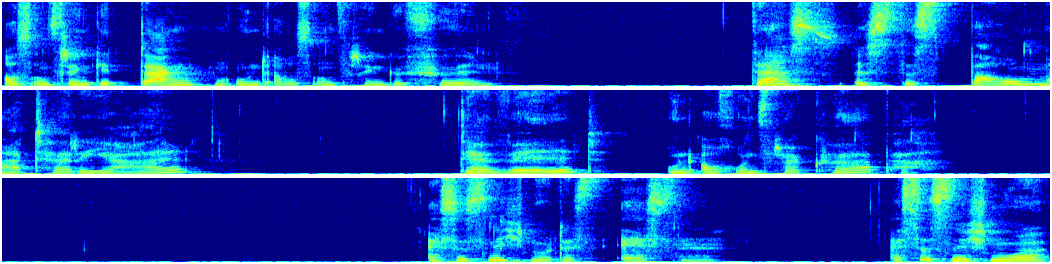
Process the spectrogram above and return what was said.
aus unseren Gedanken und aus unseren Gefühlen. Das ist das Baumaterial der Welt und auch unserer Körper. Es ist nicht nur das Essen. Es ist nicht nur,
